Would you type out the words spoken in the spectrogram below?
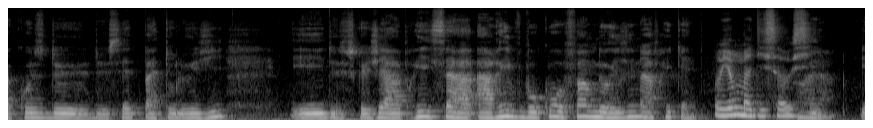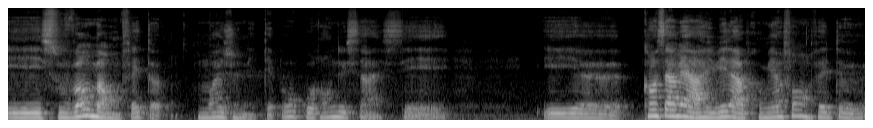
à cause de, de, cette pathologie. Et de ce que j'ai appris, ça arrive beaucoup aux femmes d'origine africaine. Oui, on m'a dit ça aussi. Et souvent, bah, en fait, moi, je n'étais pas au courant de ça. C'est... Et euh, quand ça m'est arrivé la première fois, en fait, euh,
